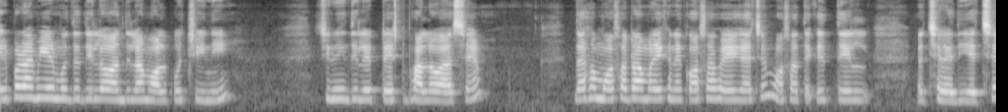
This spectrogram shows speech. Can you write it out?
এরপর আমি এর মধ্যে দিল, দিলাম অল্প চিনি। চিনি দিলে টেস্ট ভালো আসে। দেখো মশলাটা আমার এখানে কষা হয়ে গেছে। মশলা থেকে তেল ছেড়ে দিয়েছে।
